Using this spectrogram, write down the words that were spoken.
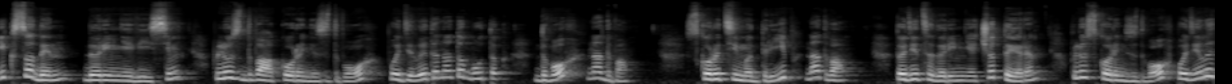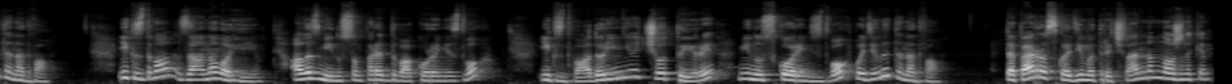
х1 дорівнює 8 плюс 2 корені з 2 поділити на добуток 2 на 2. Скоротімо дріб на 2. Тоді це дорівнює 4 плюс корінь з 2 поділити на 2. х2 за аналогією, але з мінусом перед 2 корені з 2. х2 дорівнює 4 мінус корінь з 2 поділити на 2. Тепер розкладімо тричлен на множники.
